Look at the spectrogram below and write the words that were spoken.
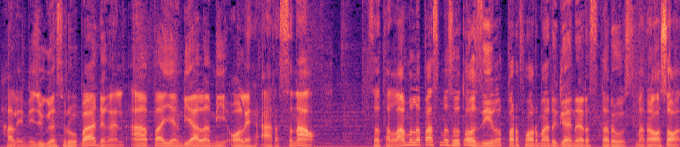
Hal ini juga serupa dengan apa yang dialami oleh Arsenal. Setelah melepas Mesut Ozil, performa The Gunners terus merosot.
